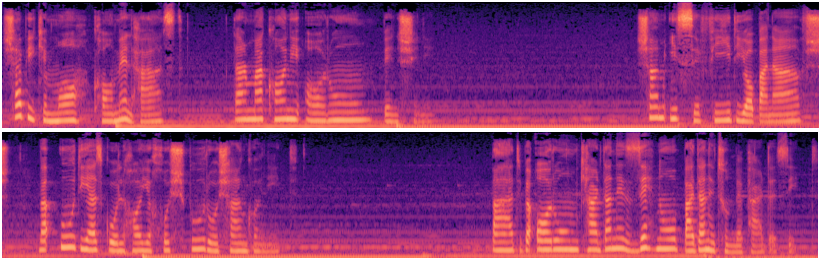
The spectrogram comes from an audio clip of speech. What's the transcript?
شبی که ماه کامل هست در مکانی آروم بنشینید. شمعی سفید یا بنفش و عودی از گلهای خوشبو روشن کنید. بعد به آروم کردن ذهن و بدنتون بپردازید.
